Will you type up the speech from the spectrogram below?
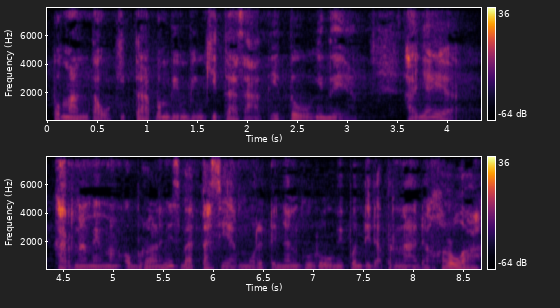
pemantau kita, pembimbing kita saat itu gitu ya. Hanya ya karena memang obrolannya sebatas ya murid dengan guru, Umi pun tidak pernah ada khalwah.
